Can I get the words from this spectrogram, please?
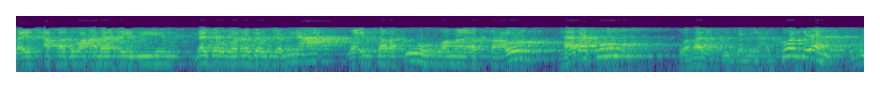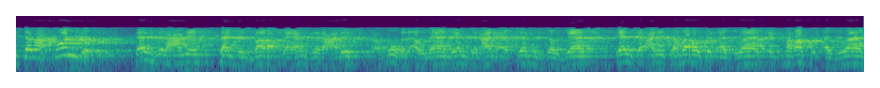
فإن أخذوا على أيديهم نجوا ونجوا جميعا وإن تركوهم وما يصنعون هلكوا وهلكوا جميعا. كل أهل المجتمع كله تنزل عليه سلب البركة ينزل عليه حقوق الأولاد ينزل عليه عصيان الزوجات ينزل عليه تبرد الأزواج انحراف الأزواج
